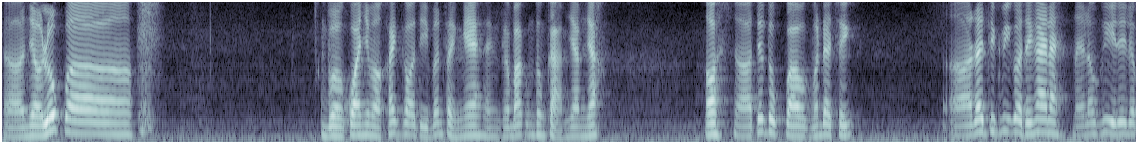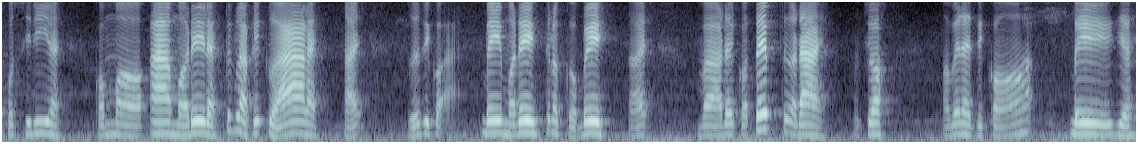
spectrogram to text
à, nhiều lúc uh, vừa qua nhưng mà khách gọi thì vẫn phải nghe thành các bác cũng thông cảm nha em nhá. Rồi à, ờ, tiếp tục vào vấn đề chính. À, đây thì quý vị có thấy ngay này. Này nó ghi đây là có CD này có M A M D này tức là cái cửa A này. Đấy dưới thì có B M D tức là cửa B. Đấy và đây có tép tức là đài được chưa? Ở bên này thì có B gì đấy?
